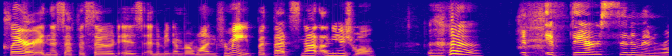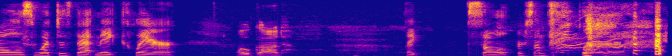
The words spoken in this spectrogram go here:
Claire in this episode is enemy number one for me, but that's not unusual. if if they're cinnamon rolls, what does that make Claire? Oh God. Like salt or something?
